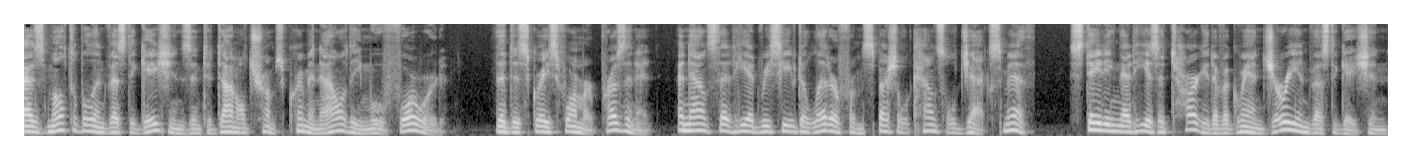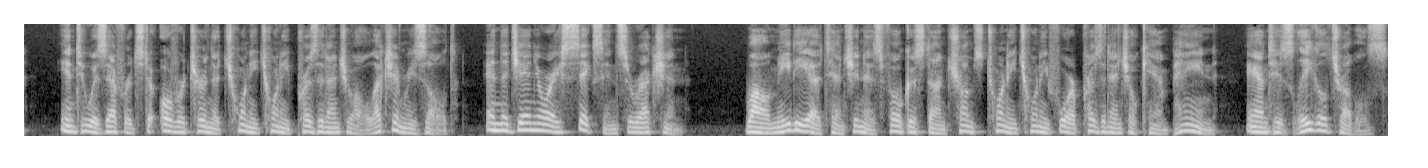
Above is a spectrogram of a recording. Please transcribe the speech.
As multiple investigations into Donald Trump's criminality move forward, the disgraced former president announced that he had received a letter from special counsel Jack Smith stating that he is a target of a grand jury investigation into his efforts to overturn the 2020 presidential election result and the January 6 insurrection. While media attention is focused on Trump's 2024 presidential campaign and his legal troubles,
